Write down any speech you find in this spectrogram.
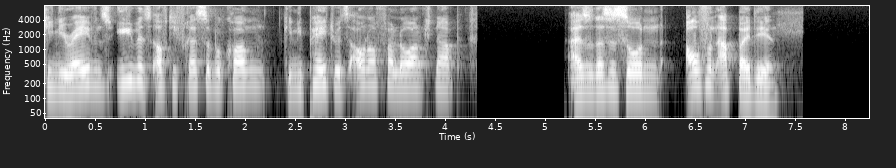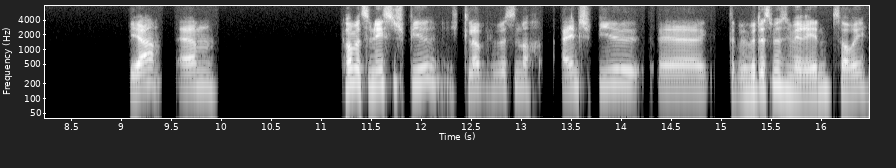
gegen die Ravens übelst auf die Fresse bekommen, gegen die Patriots auch noch verloren knapp. Also das ist so ein Auf und Ab bei denen. Ja, ähm, kommen wir zum nächsten Spiel. Ich glaube, wir müssen noch ein Spiel, äh, über das müssen wir reden, sorry.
